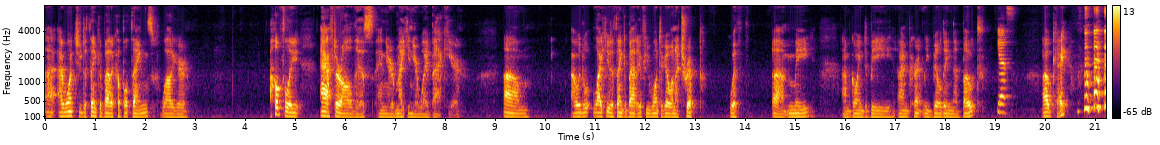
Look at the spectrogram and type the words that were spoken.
I, I want you to think about a couple things while you're hopefully after all this and you're making your way back here. Um, I would like you to think about if you want to go on a trip with uh, me. I'm going to be, I'm currently building a boat. Yes. Okay.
